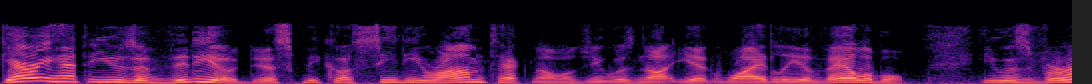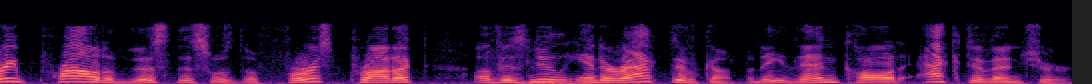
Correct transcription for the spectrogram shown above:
Gary had to use a video disc because CD-ROM technology was not yet widely available. He was very proud of this. This was the first product of his new interactive company, then called ActiVenture.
